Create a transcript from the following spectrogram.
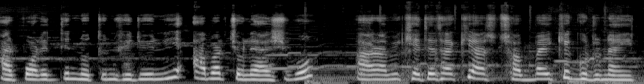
আর পরের দিন নতুন ভিডিও নিয়ে আবার চলে আসব। আর আমি খেতে থাকি আর সবাইকে গুড নাইট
